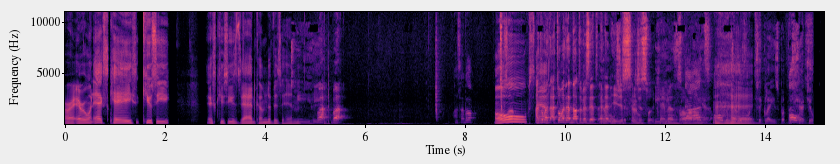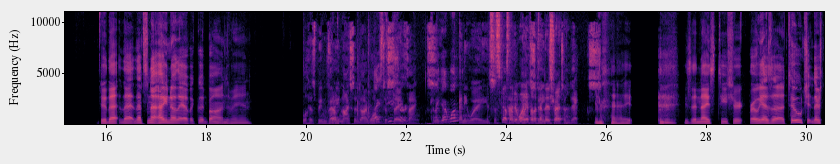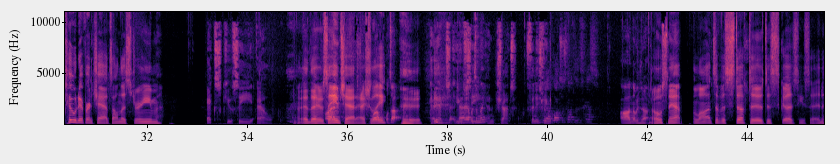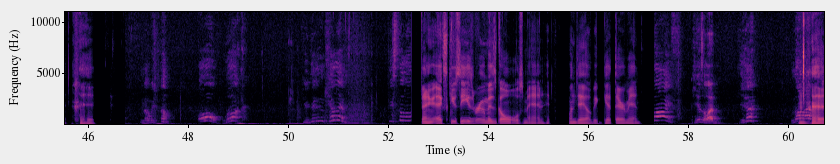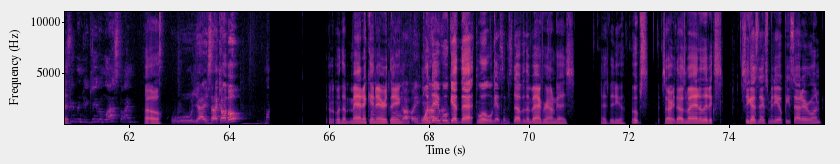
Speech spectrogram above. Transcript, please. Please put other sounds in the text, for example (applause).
All right, everyone. XKQC, XQC's dad come to visit him. What? What? What's that about? Oh, I told, my. I told my dad not to visit, and then he just he just came in. So I. Dad's always to (laughs) glaze, but the Oh. schedule dude, that that that's not how you know they have a good bond, man. has been very nice, and I want Nice to say thanks. Can I get one? Anyway, It's disgusting. I've have been a waiting for the like 10 day, days (laughs) straight. (laughs) chat and X. He's a nice T-shirt, bro. He has uh, two. Ch- there's two different chats on the stream. XQCL. Uh, the same Alright. chat actually. What? What's up? Hey, (laughs) Can I have something? XQC and chat. Finishing lots of stuff to discuss. Uh, no, we do not. oh snap! Lots of stuff to discuss. He said. (laughs) No, we don't. Oh, look! You didn't kill him. He's still Dang, XQC's room is goals, man. One day I'll be get there, man. alive. He is alive. Yeah. Not after the treatment you gave him last time. Uh oh. Ooh, yeah, is that a combo? With a mannequin and everything. Yeah, fucking One day we'll get that. We'll we'll get some stuff in the background, guys. Nice video. Oops. Sorry, that was my analytics. See you guys next video. Peace out, everyone.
